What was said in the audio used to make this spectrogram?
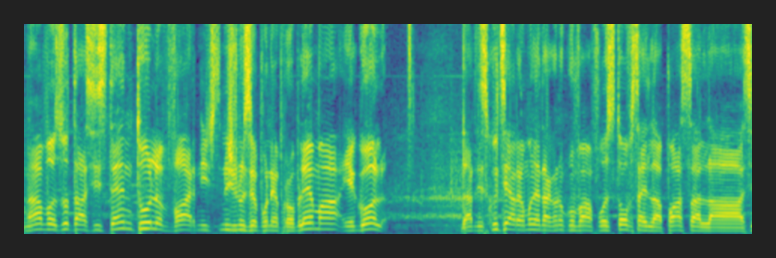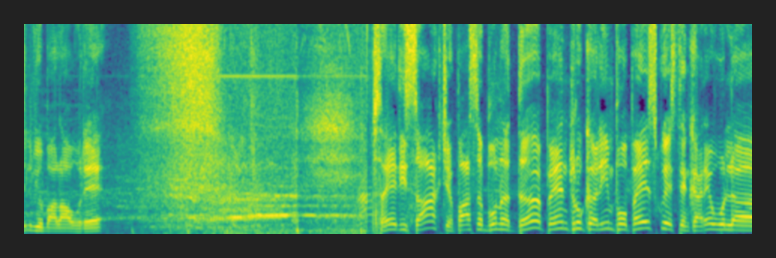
n-a văzut asistentul, VAR nici, nici nu se pune problema, e gol. Dar discuția rămâne dacă nu cumva a fost offside la pasa la Silviu Balaure. Să e Disac, ce pasă bună dă pentru Călim Popescu, este în careul uh,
